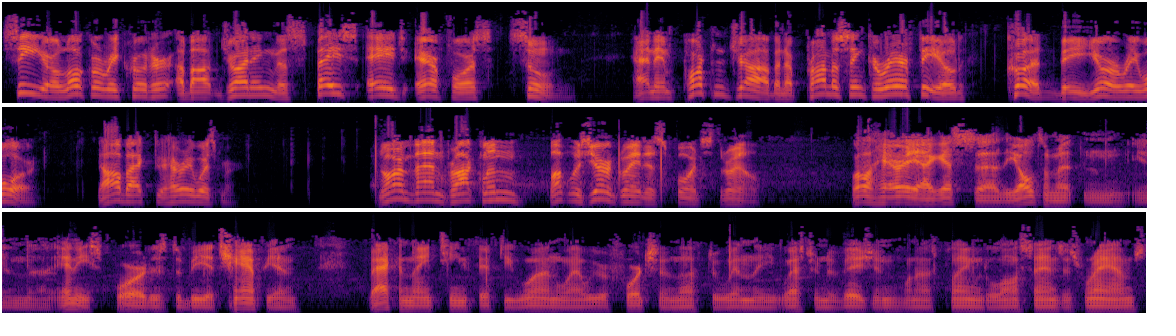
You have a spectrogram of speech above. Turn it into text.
see your local recruiter about joining the Space Age Air Force soon. An important job in a promising career field could be your reward. Now back to Harry Wismer. Norm Van Brocklin, what was your greatest sports thrill? Well, Harry, I guess uh, the ultimate in, in uh, any sport is to be a champion. Back in 1951, when we were fortunate enough to win the Western Division, when I was playing with the Los Angeles Rams,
